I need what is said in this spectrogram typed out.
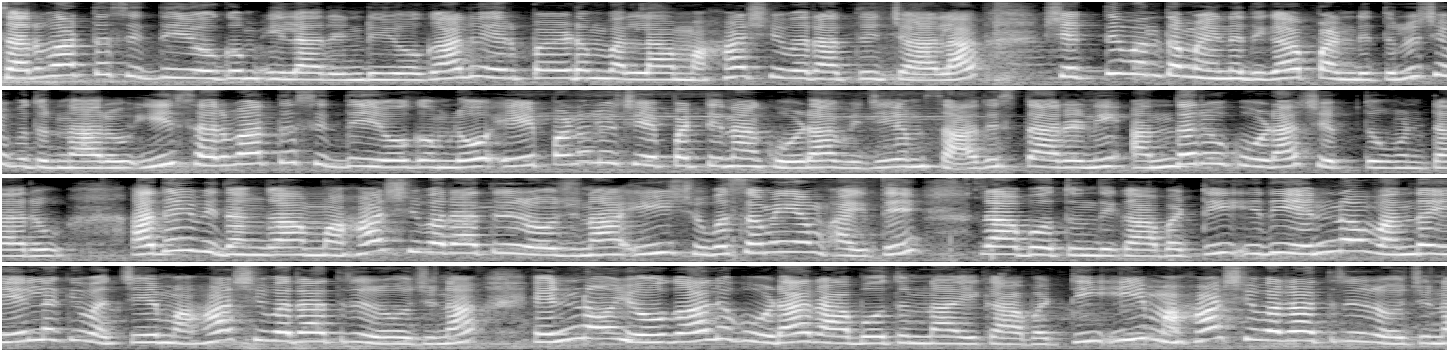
సర్వార్థ సిద్ధి యోగం ఇలా రెండు యోగాలు ఏర్పడడం వల్ల మహాశివరాత్రి చాలా శక్తివంతమైనదిగా పండితులు చెబుతున్నారు. ఈ సర్వార్థ సిద్ధి యోగంలో ఏ పనులు చేపట్టినా కూడా విజయం సాధిస్తారని అందరూ కూడా చెప్తూ ఉంటారు. అదేవిధంగా మహాశివరాత్రి రోజున ఈ శుభ సమయం అయితే రాబోతుంది కాబట్టి ఇది ఎన్నో వంద ఏళ్ళకి వచ్చే మహాశివరాత్రి రోజున ఎన్నో యోగాలు కూడా రాబోతున్నాయి కాబట్టి ఈ మహాశివరాత్రి రోజున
